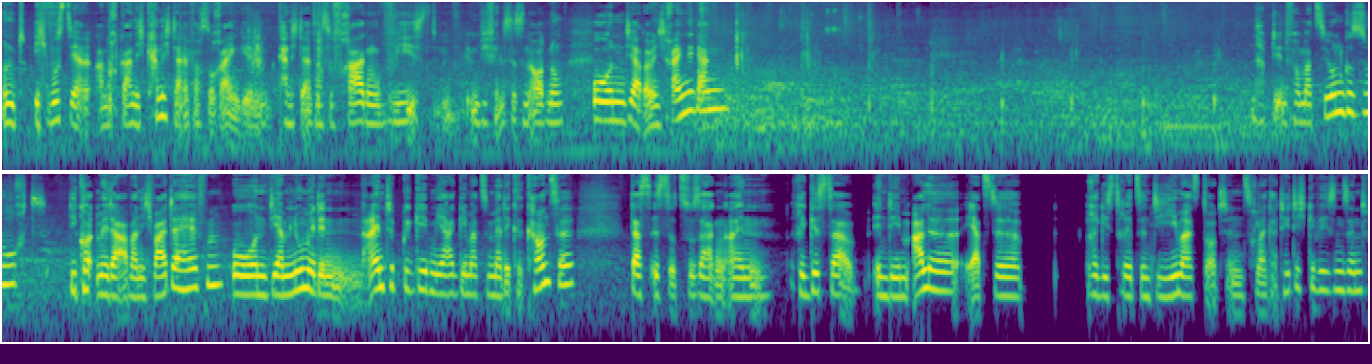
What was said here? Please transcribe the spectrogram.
und ich wusste ja noch gar nicht, kann ich da einfach so reingehen? Kann ich da einfach so fragen, wie ist, inwiefern ist das in Ordnung? Und ja, da bin ich reingegangen. Die Informationen gesucht. Die konnten mir da aber nicht weiterhelfen und die haben nur mir den einen Tipp gegeben, ja, geh mal zum Medical Council. Das ist sozusagen ein Register, in dem alle Ärzte registriert sind, die jemals dort in Sri Lanka tätig gewesen sind.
